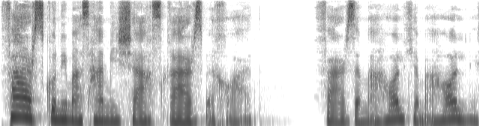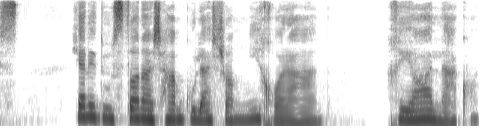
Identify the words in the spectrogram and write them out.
فرض کنیم از همین شخص قرض بخواهد. فرض محال که محال نیست. یعنی دوستانش هم گولش را می‌خورند. خیال نکن.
